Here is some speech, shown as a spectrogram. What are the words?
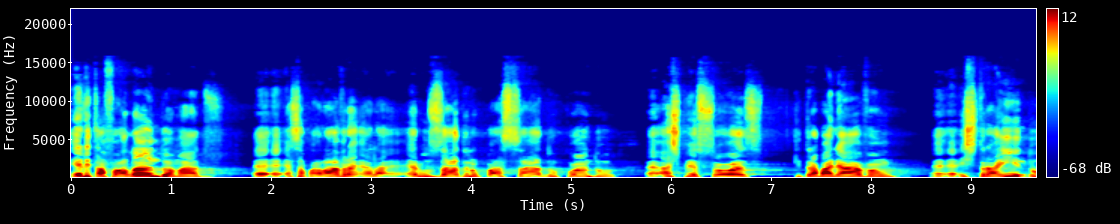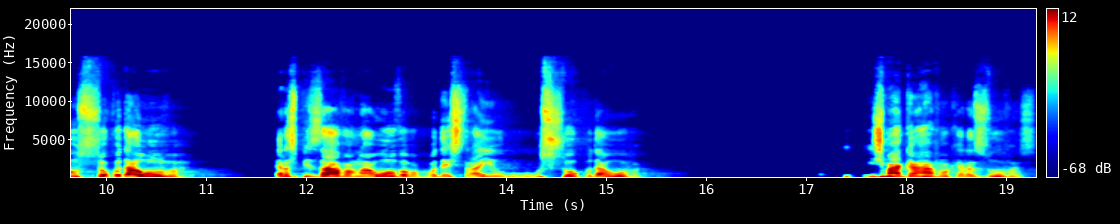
ele está falando, amados, é, é, essa palavra ela era usada no passado quando é, as pessoas que trabalhavam extraindo o suco da uva, elas pisavam na uva para poder extrair o, o suco da uva. Esmagavam aquelas uvas.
